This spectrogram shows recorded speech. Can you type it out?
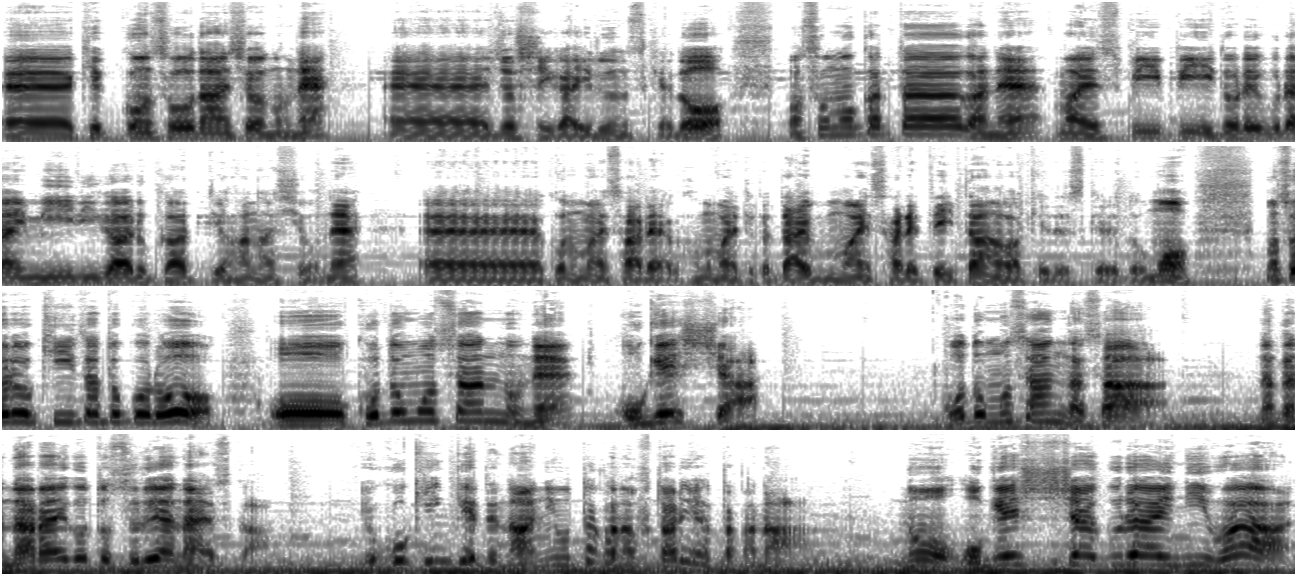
えー、結婚相談所のね、えー、女子がいるんですけど、まあ、その方がね、まあ、SPP どれぐらい見入りがあるかっていう話をね、えー、この前され、この前というかだいぶ前にされていたわけですけれども、まあ、それを聞いたところ、お子供さんのね、お月謝子供さんがさ、なんか習い事するやないですか。横金系って何人おったかな ?2 人やったかなのお月謝ぐらいには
